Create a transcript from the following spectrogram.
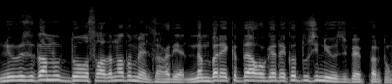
ਨਿਊਜ਼ ਤੁਹਾਨੂੰ ਦੋ ਸਾਧਨਾਂ ਤੋਂ ਮਿਲ ਸਕਦੀ ਹੈ। ਨੰਬਰ 1 ਤਾਂ ਹੋ ਗਿਆ, ਦੇਖੋ, ਤੁਸੀਂ ਨਿਊਜ਼ਪੇਪਰ ਤੋਂ।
